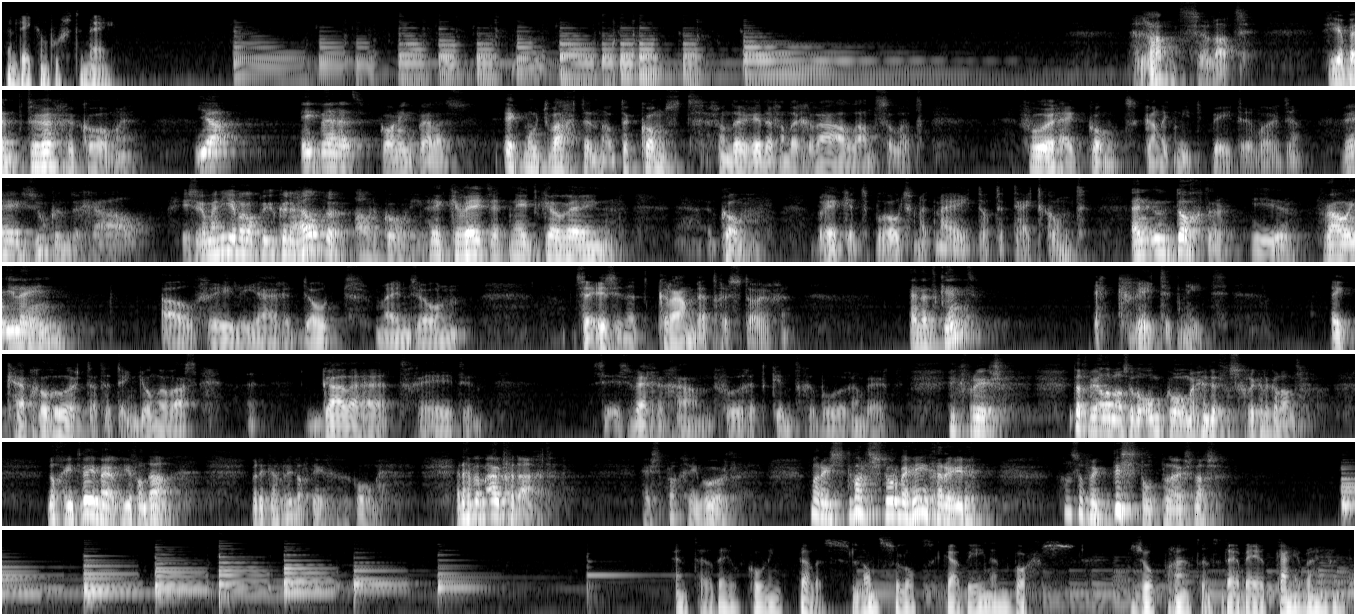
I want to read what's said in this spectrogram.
en leek een woestenij. Lancelot, je bent teruggekomen. Ja, ik ben het, koning Pelles. Ik moet wachten op de komst van de ridder van de Graal, Lancelot. Voor hij komt, kan ik niet beter worden. Wij zoeken de Graal. Is er een manier waarop we u kunnen helpen, oude koning? Ik weet het niet, Gawain. Kom, breek het brood met mij tot de tijd komt. En uw dochter, hier, vrouw Elaine? Al vele jaren dood, mijn zoon. Ze is in het kraambed gestorven. En het kind? Ik weet het niet. Ik heb gehoord dat het een jongen was. Galahad geheten. Ze is weggegaan voor het kind geboren werd. Ik vrees dat wij allemaal zullen omkomen in dit verschrikkelijke land. Nog geen twee mijl hier vandaan ben ik een ridder tegengekomen en heb hem uitgedaagd. Hij sprak geen woord, maar is dwars door me heen gereden, alsof ik distelpluis was. En terwijl koning Pelles, Lancelot, Gawain en Bors zo pratend daar bij elkaar waren,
